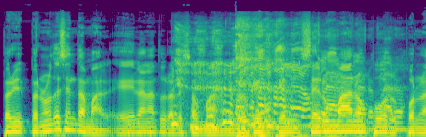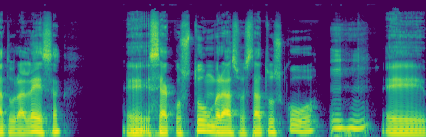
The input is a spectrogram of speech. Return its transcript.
pero, pero no te sientas mal, es la naturaleza humana. Yo creo que, que el No, ser claro, humano claro, por, claro. por naturaleza eh, se acostumbra a su status quo eh,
